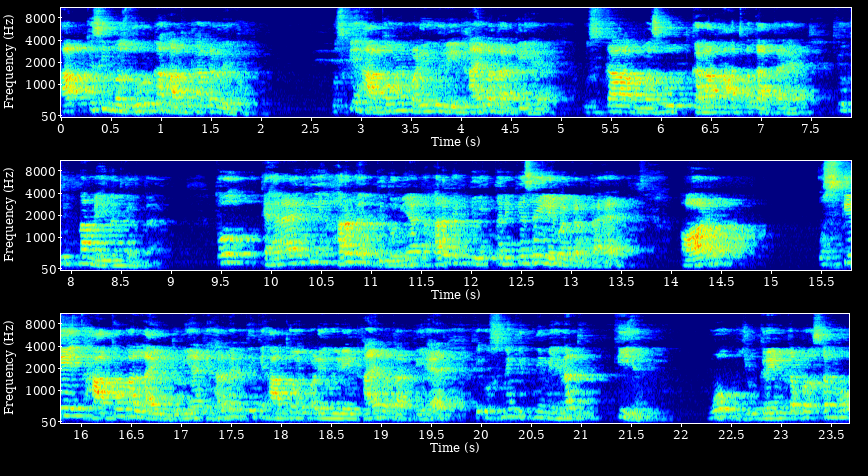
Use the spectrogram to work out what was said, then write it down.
आप किसी मजदूर का हाथ उठाकर देखो। उसके हाथों में पड़ी हुई रेखाएँ बताती है, उसका मज़बूत करा हाथ बताता है कि वो कितना मेहनत करता है। तो कह रहा है कि हर व्यक्ति, दुनिया का हर व्यक्ति एक तरीके से ही लेबर करता है और उसके हाथों का लाइन दुनिया के हर व्यक्ति के हाथों में पड़ी हुई रेखाएँ बताती है कि उसने कितनी मेहनत की है। वो यूक्रेन का पर्सन हो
